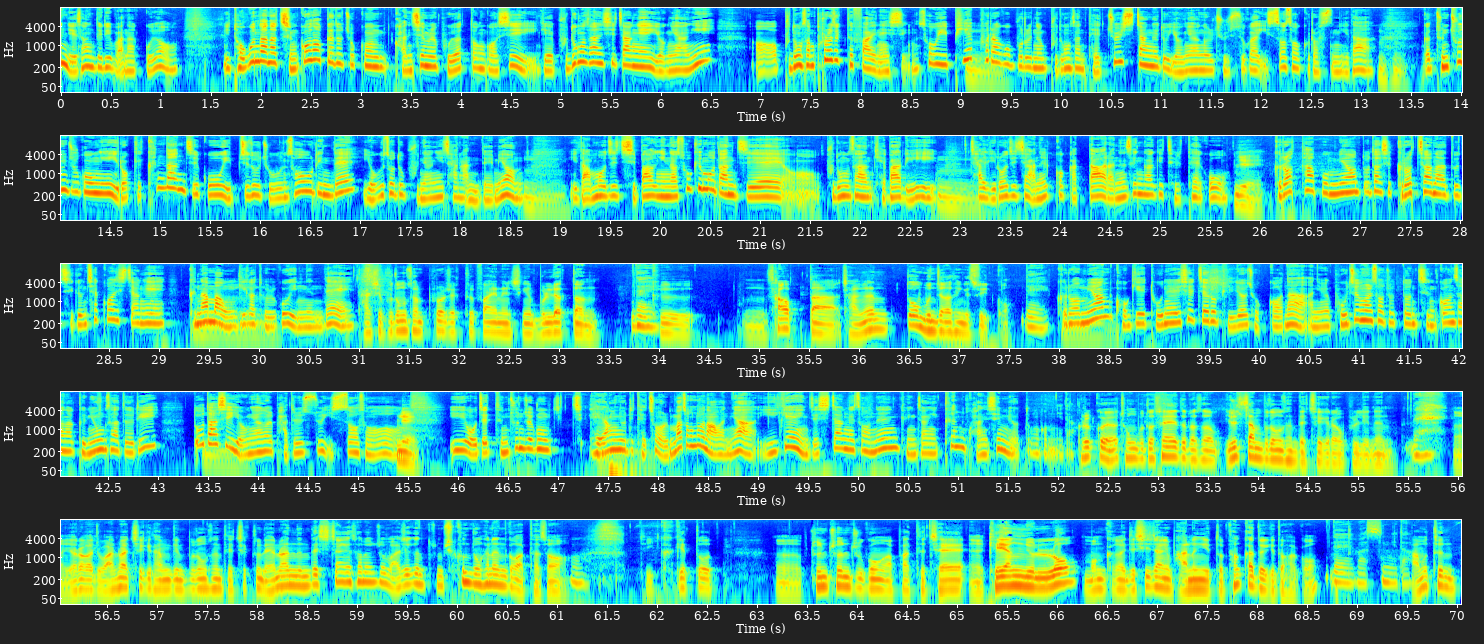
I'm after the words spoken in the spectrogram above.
음. 예상들이 많았고요. 이 더군다나 증권업계도 조금 관심을 보였던 것이 이게 부동산 시장의 영향이 어, 부동산 프로젝트 파이낸싱, 소위 PF라고 부르는 부동산 대출 시장에도 영향을 줄 수가 있어서 그렇습니다. 그러니까 둔촌주공이 이렇게 큰 단지고 입지도 좋은 서울인데 여기서도 분양이 잘 안 되면 음. 이 나머지 지방이나 소규모 단지의 어, 부동산 개발이 음. 잘 이루어지지 않을 것 같다라는 생각이 들 테고 예. 그렇다 보면 또다시 그렇지 않아도 지금 채권 시장에 그나마 음. 온기가 돌고 있는데 다시 부동산 프로젝트 파이낸싱에 물렸던 네. 그 음, 사업자장은 또 문제가 생길 수 있고. 네. 그러면 거기에 돈을 실제로 빌려줬거나 아니면 보증을 서줬던 증권사나 금융사들이 또 다시 영향을 받을 수 있어서 예. 이 어제 등촌제공 계약률이 대체 얼마 정도 나왔냐 이게 이제 시장에서는 굉장히 큰 관심이었던 겁니다. 그럴 거예요. 정부도 새해 들어서 일산 부동산 대책이라고 불리는 네. 어, 여러 가지 완화책이 담긴 부동산 대책도 내놨는데 시장에서는 좀 아직은 좀 시큰둥하는 것 같아서 어. 이 그게 또 어, 둔촌 주공 아파트 재 어, 계약률로 뭔가가 이제 시장의 반응이 또 평가되기도 하고 네, 맞습니다. 아무튼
